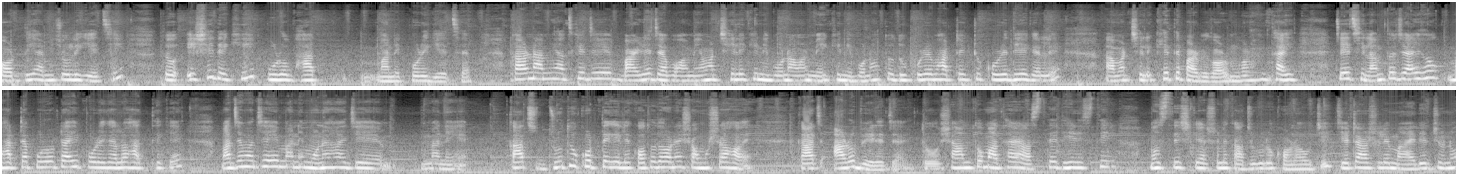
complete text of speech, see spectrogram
গড় দিয়ে আমি চলে গিয়েছি। তো এসে দেখি পুরো ভাত মানে পড়ে গিয়েছে। কারণ আমি আজকে যে বাইরে যাব, আমি আমার ছেলেকে নিব না, আমার মেয়েকে নিব না, তো দুপুরের ভাতটা একটু করে দিয়ে গেলে আমার ছেলে খেতে পারবে গরম গরম, তাই চেয়েছিলাম। তো যাই হোক, ভাতটা পুরোটাই পড়ে গেল হাত থেকে। মাঝে মাঝে মানে মনে হয় যে মানে কাজ দ্রুত করতে গেলে কত ধরনের সমস্যা হয়, কাজ আরও বেড়ে যায়। তো শান্ত মাথায় আস্তে ধীর স্থির মস্তিষ্কে আসলে কাজগুলো করা উচিত, যেটা আসলে মায়েদের জন্য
